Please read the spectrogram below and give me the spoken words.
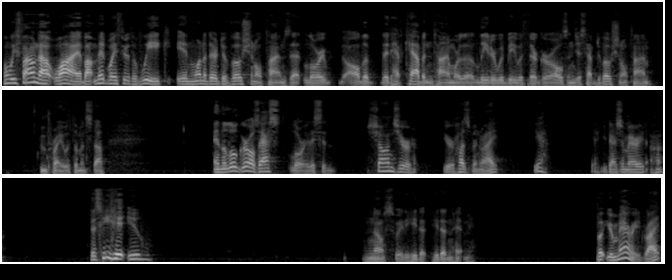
Well, we found out why about midway through the week in one of their devotional times that Lori, all the, they'd have cabin time where the leader would be with their girls and just have devotional time and pray with them and stuff. And the little girls asked Lori, they said, Sean's your, your husband, right? Yeah. Yeah, you guys are married? Uh huh. Does he hit you? No, sweetie, he, do, he doesn't hit me. But you're married, right?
